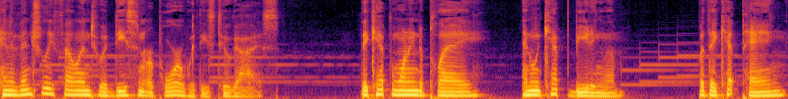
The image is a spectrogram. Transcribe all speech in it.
and eventually fell into a decent rapport with these two guys. They kept wanting to play, and we kept beating them. But they kept paying,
